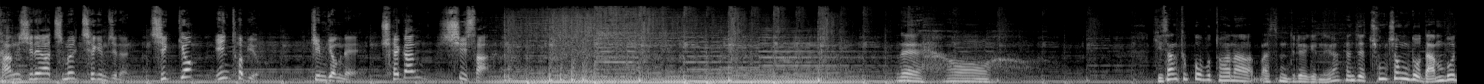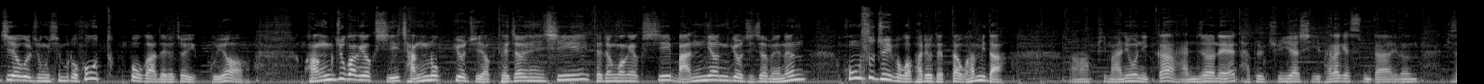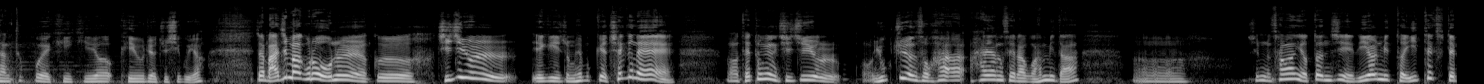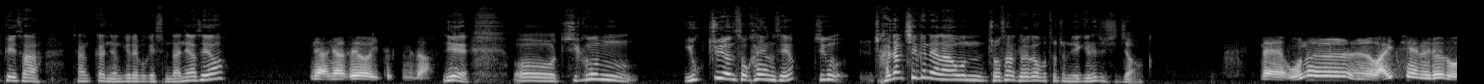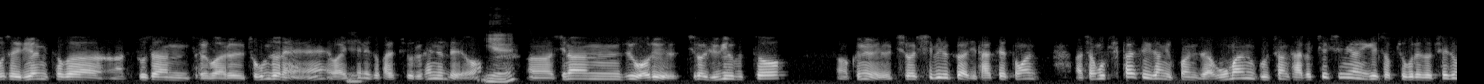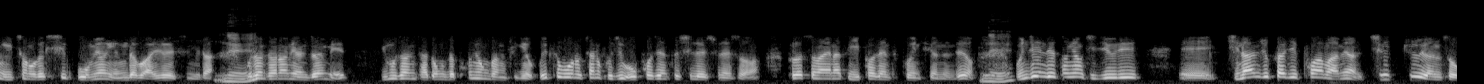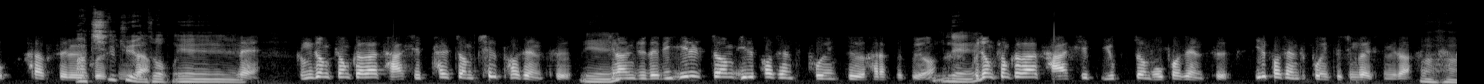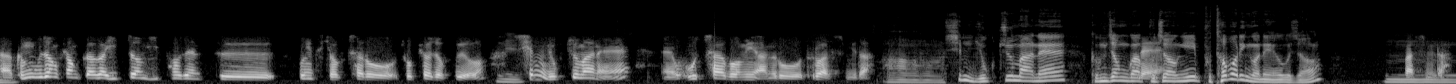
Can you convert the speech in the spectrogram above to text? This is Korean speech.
당신의 아침을 책임지는 직격 인터뷰 김경래 최강 시사 네, 어, 기상특보부터 하나 말씀드려야겠네요. 현재 충청도 남부 지역을 중심으로 호우특보가 내려져 있고요. 광주광역시 장록교 지역, 대전시, 대전광역시 만년교 지점에는 홍수주의보가 발효됐다고 합니다. 아, 비 많이 오니까 안전에 다들 주의하시기 바라겠습니다. 이런 기상특보에 귀 기어, 기울여 주시고요. 자, 마지막으로 오늘 그 지지율 얘기 좀 해볼게요. 최근에 어, 대통령 지지율 6주 연속 하, 하향세라고 합니다. 어, 지금 상황이 어떤지 리얼미터 이택수 대표이사 잠깐 연결해 보겠습니다. 안녕하세요. 네, 안녕하세요. 이택수입니다. 예, 어, 지금 6주 연속 하향세요? 지금 가장 최근에 나온 조사 결과부터 좀 얘기를 해주시죠. 네, 오늘 YTN 의뢰로 저희 리얼미터가 조사한 결과를 조금 전에 YTN에서 예. 발표를 했는데요. 예. 어, 지난주 월요일 7월 6일부터 어, 금요일 7월 10일까지 닷새 동안 전국 18세 이상 유권자 5만 9,470명에게 접촉을 해서 최종 2,515명이 응답을 완료했습니다. 네. 우선 전화 면접 및 유무선 자동답 혼용 방식이었고 표본 오차는 95% 신뢰 순에서 플러스 마이너스 2%포인트였는데요. 네. 문재인 대통령 지지율이 예, 지난주까지 포함하면 7주 연속 하락세를 아, 보였습니다. 7주 연속. 예. 네. 긍정 평가가 48.7%, 예. 지난주 대비 1.1%포인트 하락했고요. 네. 부정 평가가 46.5%, 1%포인트 증가했습니다. 아하. 아, 긍부정 평가가 2.2% 포인트 격차로 좁혀졌고요. 예. 16주 만에 오차 범위 안으로 들어왔습니다. 아, 16주 만에 긍정과 네. 부정이 붙어버린 거네요, 그죠? 음, 맞습니다.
